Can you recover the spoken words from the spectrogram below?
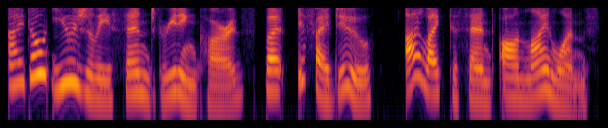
I don't usually send greeting cards, but if I do, I like to send online ones.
